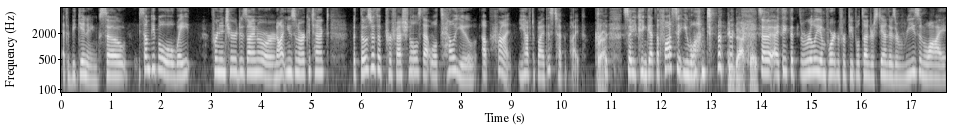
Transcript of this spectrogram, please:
at the beginning. So some people will wait for an interior designer or not use an architect, but those are the professionals that will tell you up front, you have to buy this type of pipe. Correct. so you can get the faucet you want. exactly. So I think that's really important for people to understand there's a reason why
